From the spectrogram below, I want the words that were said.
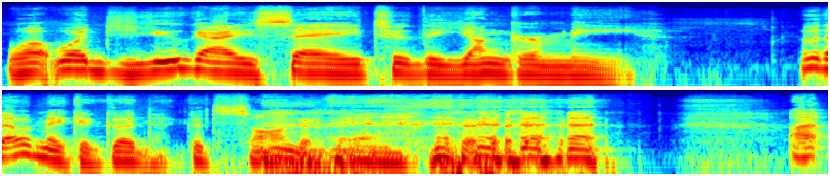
What would you guys say to the younger me? Ooh, that would make a good good song. I,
